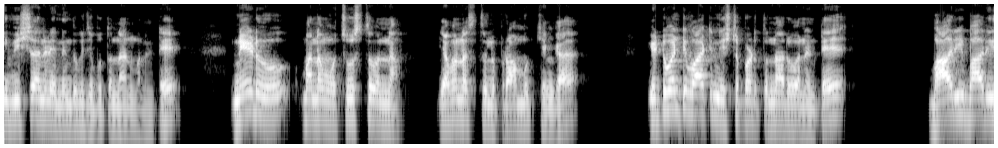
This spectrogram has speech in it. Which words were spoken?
ఈ విషయాన్ని నేను ఎందుకు చెబుతున్నాను అంటే నేడు మనము చూస్తూ ఉన్నాం యవనస్తులు ప్రాముఖ్యంగా ఎటువంటి వాటిని ఇష్టపడుతున్నారు అనంటే భారీ భారీ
